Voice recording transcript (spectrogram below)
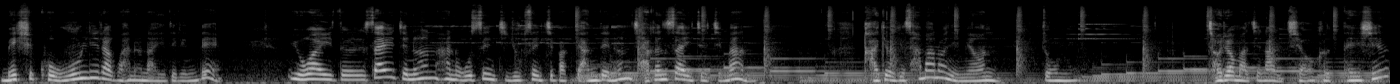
멕시코 울리라고 하는 아이들인데 이 아이들 사이즈는 한 5cm, 6cm밖에 안 되는 작은 사이즈지만 가격이 4만 원이면 좀 저렴하진 않죠. 그 대신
